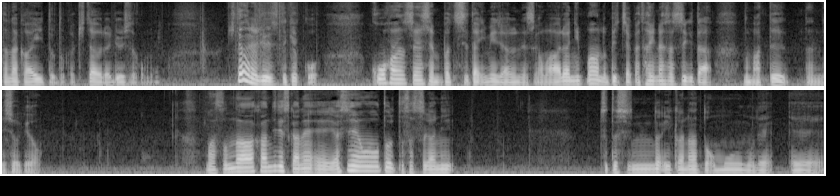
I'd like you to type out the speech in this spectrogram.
田中愛斗とか北浦龍二とかも北浦龍二って結構後半戦先発してたイメージあるんですが、まあ、あれは日本ハムのピッチャーが足りなさすぎたのもあってなんでしょうけどまあそんな感じですかね、えー、野手編を取るとさすがにちょっとしんどいかなと思うので、えー、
